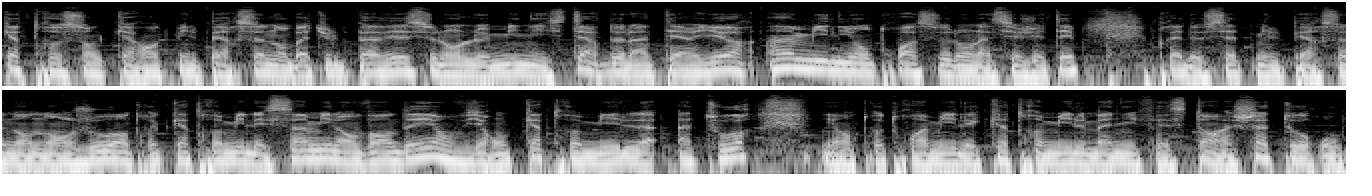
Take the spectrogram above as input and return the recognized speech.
440 000 personnes ont battu le pavé selon le ministère de l'Intérieur. 1 million 3 selon la CGT. Près de 7000 personnes en Anjou, entre 4000 et 5000 en Vendée, environ 4000 à Tours et entre 3000 et 4000 manifestants à Châteauroux.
